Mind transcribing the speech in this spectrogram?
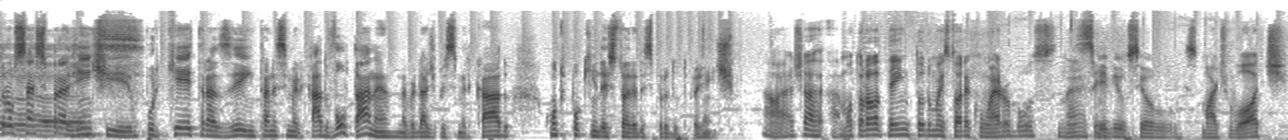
trouxesse pra gente o porquê trazer, entrar nesse mercado, voltar, né? Na verdade, pra esse mercado. Conta um pouquinho da história desse produto pra gente. Não, acho a, a Motorola tem toda uma história com wearables, né? Sim. Teve o seu smartwatch,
